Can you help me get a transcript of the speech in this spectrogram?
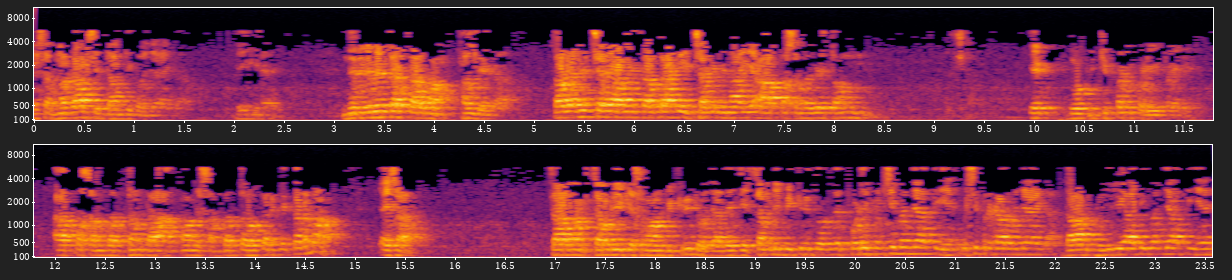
ऐसा नकार सिद्धांतिक हो जाएगा। यही है। निर्निमित कर्म, फल देगा। तब अनिच्छा कर्ता की इच्छा के बिना ये आत्मसमवेतम अच्छा। एक दो की टिप्पणी पड़ी पहले। आत्मसंबद्धम का आत्मा में संबद्ध होकर के कर्म, ऐसा। चर्म चमड़ी के समान विकृत हो जाते हैं। चमड़ी विकृत होते थोड़ी खुशी बन जाती है, उसी प्रकार हो जाएगा। दाढ़ खुजली आदि बन जाती है।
